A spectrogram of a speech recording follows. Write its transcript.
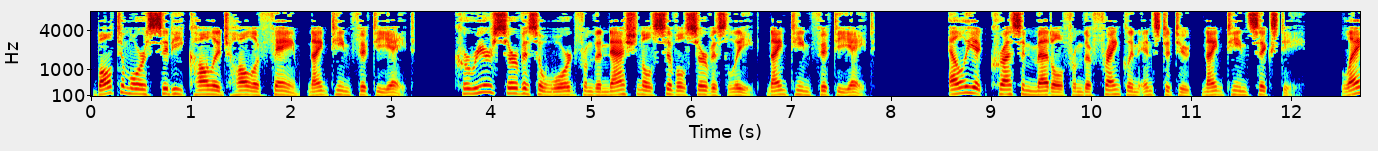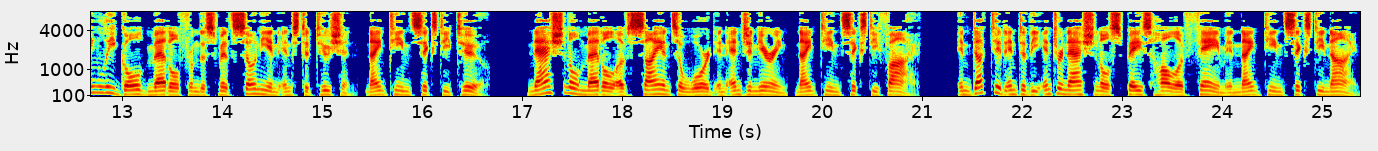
Baltimore City College Hall of Fame, 1958. Career Service Award from the National Civil Service League, 1958. Elliott Cresson Medal from the Franklin Institute, 1960. Langley Gold Medal from the Smithsonian Institution, 1962. National Medal of Science Award in Engineering, 1965. Inducted into the International Space Hall of Fame in 1969.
